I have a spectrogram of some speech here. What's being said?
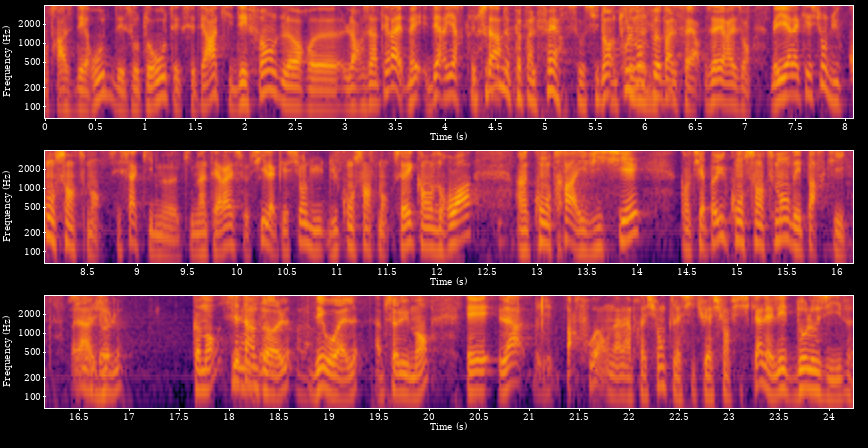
on trace des routes, des autoroutes, etc., qui défendent euh, leurs intérêts. Mais derrière tout, ça. Tout le monde ne peut pas le faire, c'est aussi. Non, tout le monde ne peut pas le faire, vous avez raison. Mais il y a la question du consentement. C'est ça qui m'intéresse qui aussi, la question du, consentement. Vous savez qu'en droit, un contrat est vicié quand il n'y a pas eu consentement des parties. Voilà, Comment C'est un, dol, des OL, absolument. Et là, parfois, on a l'impression que la situation fiscale, elle est dolosive.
